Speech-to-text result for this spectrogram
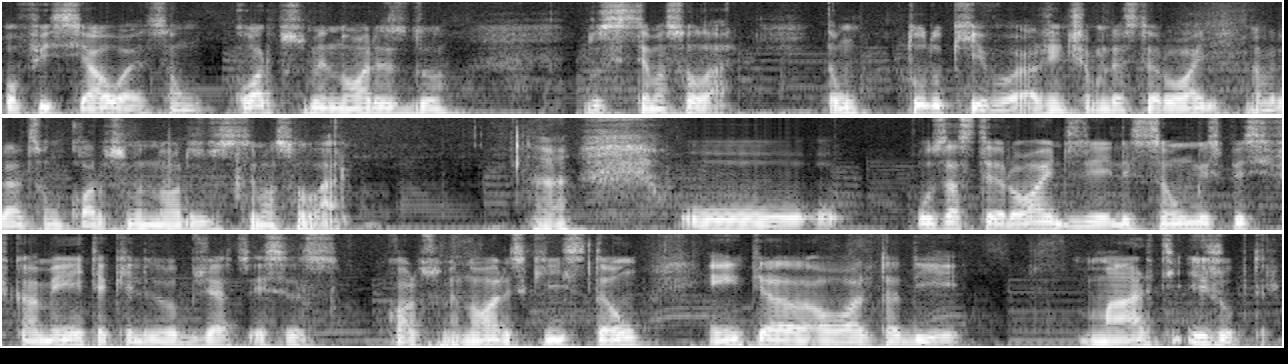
oficial é, são corpos menores do, do sistema solar. Então, tudo que a gente chama de asteroide, na verdade, são corpos menores do sistema solar. Né? O, os asteroides, eles são especificamente aqueles objetos, esses corpos menores, que estão entre a órbita de Marte e Júpiter.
